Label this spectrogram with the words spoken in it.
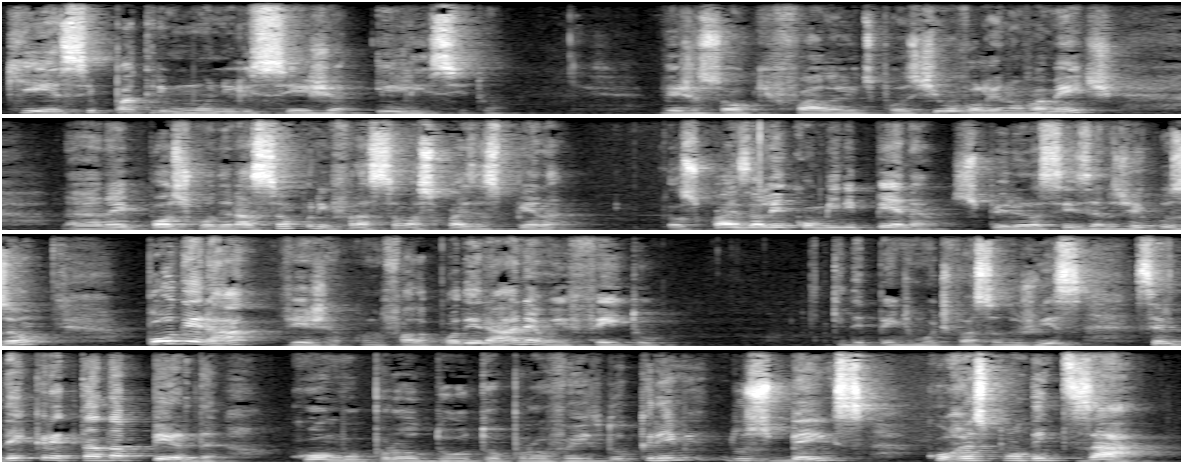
que esse patrimônio ele seja ilícito. Veja só o que fala ali o dispositivo, vou ler novamente. Ah, na hipótese de condenação por infração às quais, as pena, às quais a lei combine pena superior a seis anos de reclusão, poderá, veja, quando fala poderá, né, um efeito que depende de motivação do juiz, ser decretada a perda como produto ou proveito do crime dos bens correspondentes a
